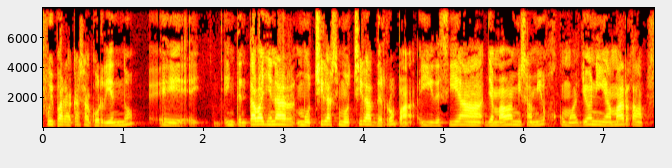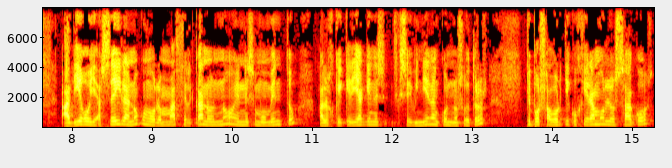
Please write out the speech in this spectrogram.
Fui para casa corriendo, eh, intentaba llenar mochilas y mochilas de ropa y decía, llamaba a mis amigos como a Johnny, a Marga, a Diego y a Seila, ¿no? Como los más cercanos, ¿no? En ese momento, a los que quería que se vinieran con nosotros, que por favor que cogiéramos los sacos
